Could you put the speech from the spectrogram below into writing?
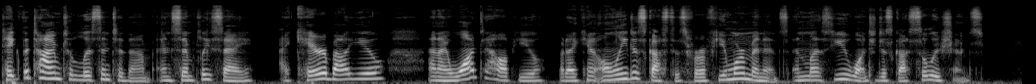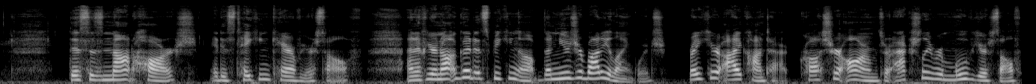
Take the time to listen to them and simply say, I care about you and I want to help you, but I can only discuss this for a few more minutes unless you want to discuss solutions. This is not harsh, it is taking care of yourself. And if you're not good at speaking up, then use your body language. Break your eye contact, cross your arms, or actually remove yourself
